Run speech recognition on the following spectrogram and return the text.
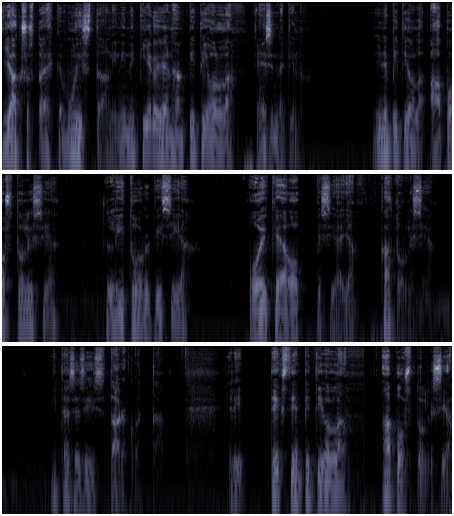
jaksosta ehkä muistaa, niin niiden kirjojenhan piti olla ensinnäkin, niiden piti olla apostolisia, liturgisia, oikeaoppisia ja katolisia. Mitä se siis tarkoittaa? Eli tekstien piti olla apostolisia,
